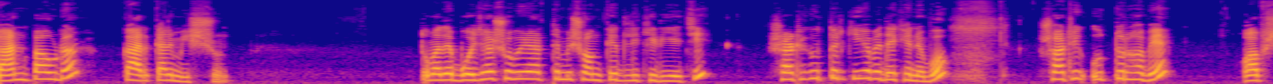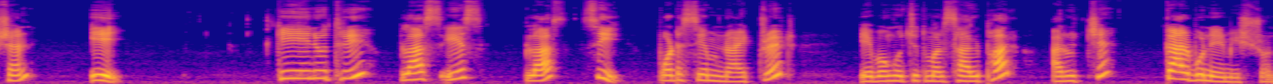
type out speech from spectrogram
গান পাউডার কার কার মিশ্রণ। তোমাদের বোঝার সুবিধার্থে আমি সংকেত লিখে দিয়েছি। সঠিক উত্তর কী হবে দেখে নেব। সঠিক উত্তর হবে option A K NO three plus S plus C potassium nitrate এবং হচ্ছে তোমার সালফার আর হচ্ছে কার্বনের মিশ্রণ,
